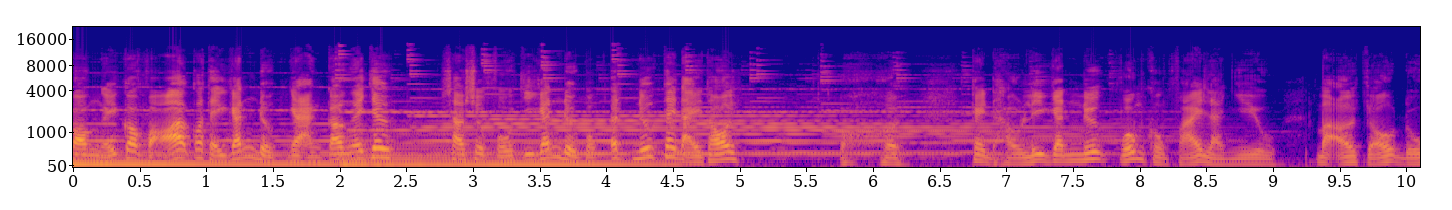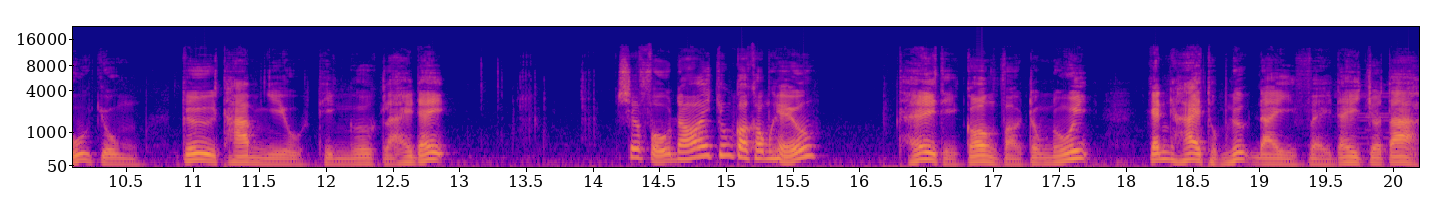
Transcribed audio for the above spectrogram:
Con nghĩ có võ có thể gánh được ngàn cân ấy chứ Sao sư phụ chỉ gánh được một ít nước thế này thôi Ôi, cái đạo lý gánh nước vốn không phải là nhiều Mà ở chỗ đủ dùng Cứ tham nhiều thì ngược lại đấy. Sư phụ nói chúng con không hiểu. Thế thì con vào trong núi Gánh hai thùng nước đầy về đây cho ta.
